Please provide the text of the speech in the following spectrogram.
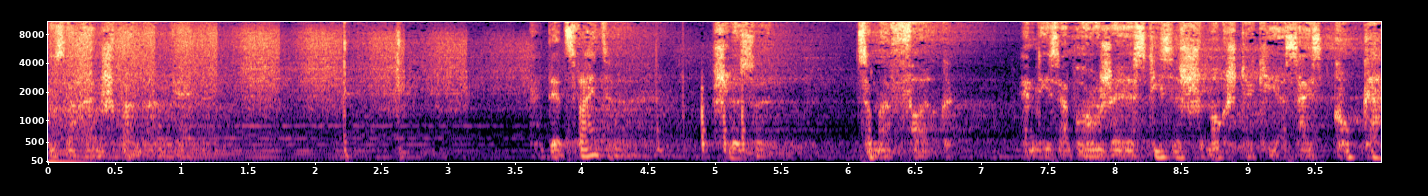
die Sache entspannt angehen. Der zweite Schlüssel zum Erfolg in dieser Branche ist dieses Schmuckstück hier. Es heißt Kokain.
